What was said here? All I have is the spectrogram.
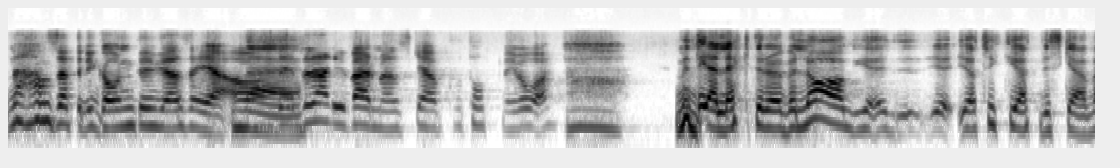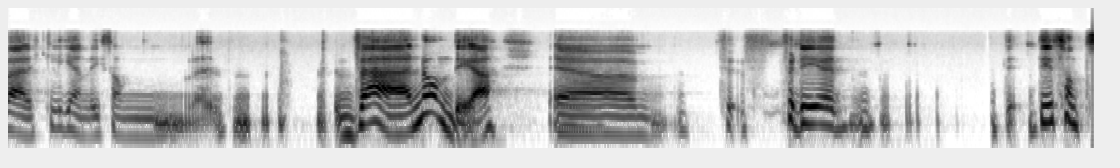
när han sätter igång tänkte jag säga. Ja, det, det, där är ju värmländska på toppnivå. Men dialekter överlag, jag tycker att vi ska verkligen liksom värna om det. Mm. Eh, för, för det, det, det är ett sånt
